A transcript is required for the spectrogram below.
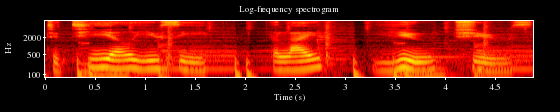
to TLUC, the life you choose.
